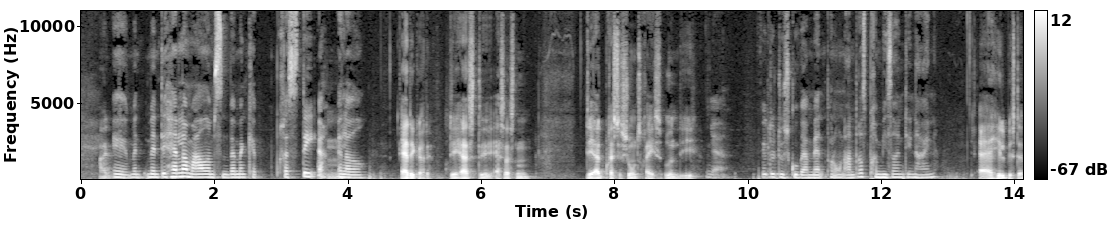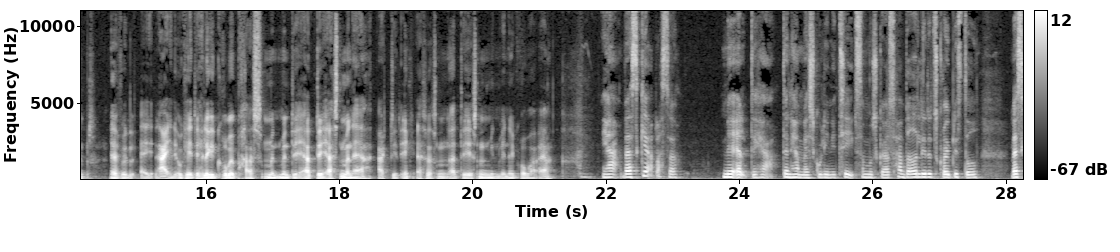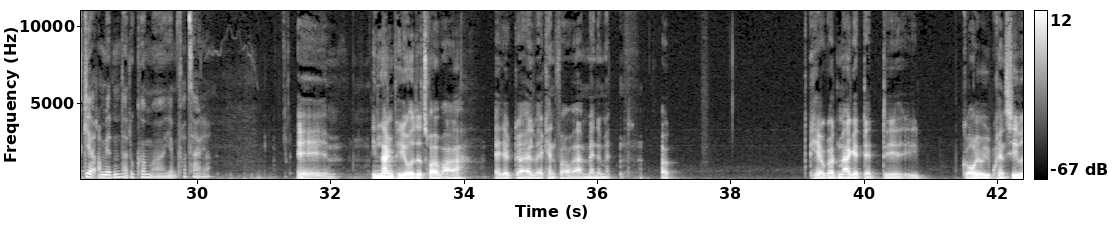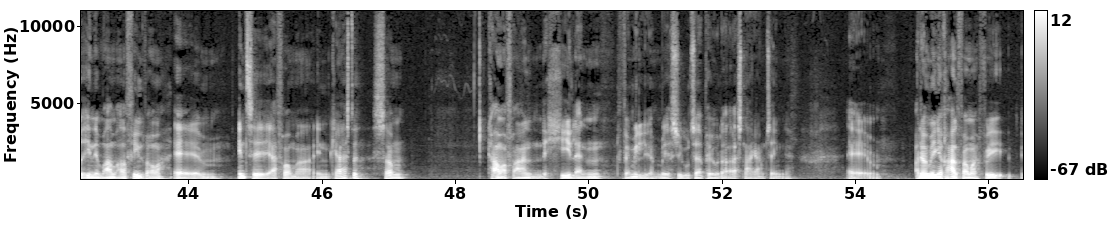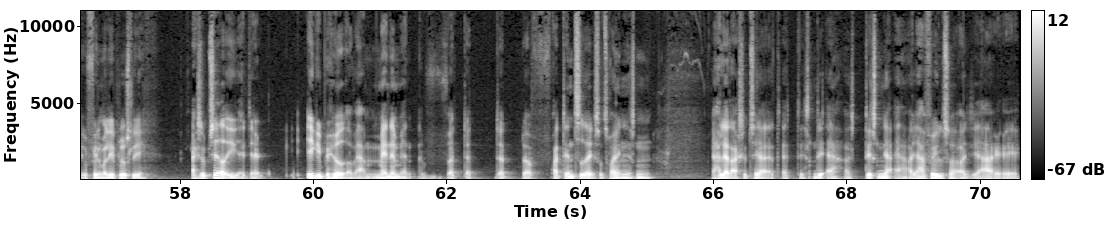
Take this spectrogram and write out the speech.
Øh, men, men det handler meget om, sådan, hvad man kan præstere, mm. eller hvad? Ja, det gør det. Det er, det, altså sådan, det er et præstationsræs uden lige. Ja. Følte du, du skulle være mand på nogle andres præmisser end dine egne? Ja, helt bestemt. Jeg føler, nej, okay, det er heller ikke et gruppepres, men, men det, er, det er sådan, man er agtigt, ikke? Altså sådan, at det er sådan, mine vennegrupper er. Ja, hvad sker der så med alt det her, den her maskulinitet, som måske også har været lidt et skrøbeligt sted? Hvad sker der med den, da du kommer hjem fra Thailand? Øh, en lang periode, der tror jeg bare, at jeg gør alt, hvad jeg kan for at være mandemand. Og kan jeg jo godt mærke, at det går jo i princippet egentlig meget, meget fint for mig. Øh, indtil jeg får mig en kæreste, som kommer fra en helt anden familie med psykoterapeuter og snakker om tingene. Øh, og det var mega rart for mig, fordi jeg følte mig lige pludselig accepteret i, at jeg ikke behøvede at være mandemand. Og, og, og, og fra den tid af, så tror jeg egentlig sådan, jeg har lært at acceptere, at, at det er sådan, det er, og det er sådan, jeg er, og jeg har følelser, og jeg øh,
